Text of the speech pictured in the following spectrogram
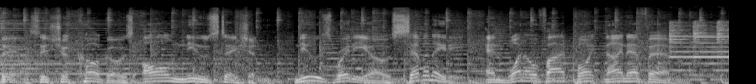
This is Chicago's all news station, News Radio 780 and 105.9 FM.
